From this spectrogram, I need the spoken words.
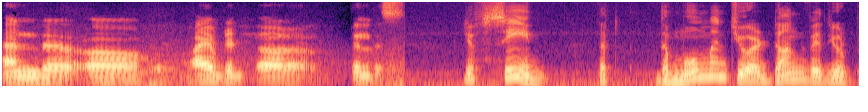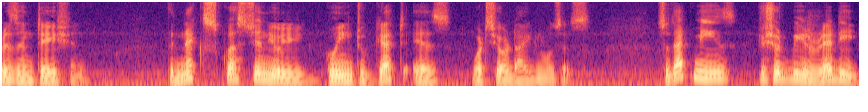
and I have did till this. You've seen that the moment you are done with your presentation, the next question you're going to get is what's your diagnosis? So that means you should be ready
